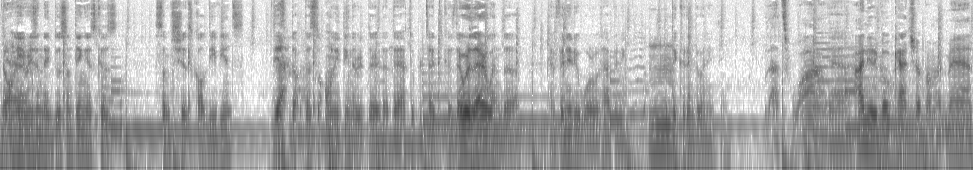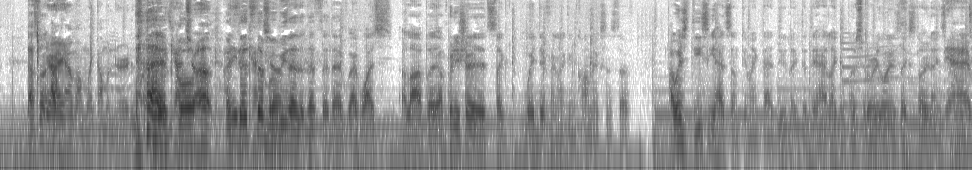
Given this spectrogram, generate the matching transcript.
The only reason they do something is because some shit's called deviants. Yeah. That's the, that's the only thing that they that they have to protect because they were there when the Infinity War was happening, but mm, they couldn't do anything. that's wild. Yeah, I need to go catch up. I'm like, man, that's what here I, I- am. I'm like, I'm a nerd. I need to catch cool. up. I need It's, to it's the up. movie that that's that, that I've watched a lot, but I'm pretty sure it's like way different, like in comics and stuff. I wish DC had something like that, dude. Like that they had like a bunch of storylines? like storylines Yeah, coming everything's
